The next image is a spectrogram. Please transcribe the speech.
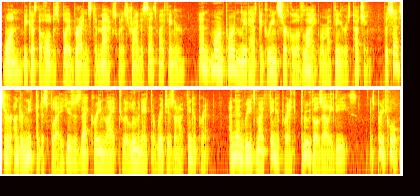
One, because the whole display brightens to max when it's trying to sense my finger, and more importantly, it has the green circle of light where my finger is touching. The sensor underneath the display uses that green light to illuminate the ridges on my fingerprint, and then reads my fingerprint through those LEDs. It's pretty cool.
